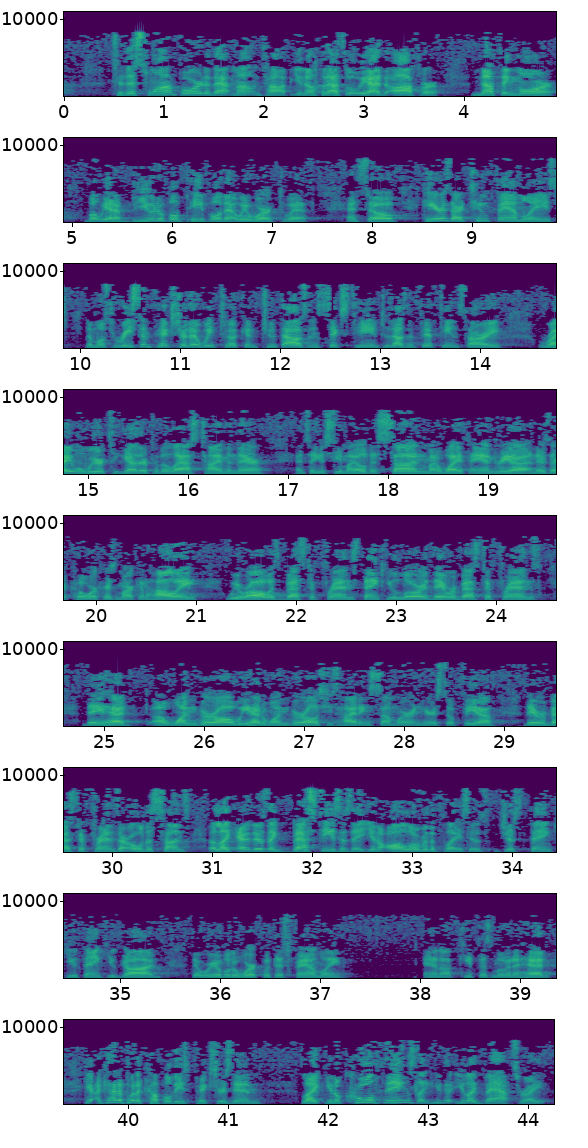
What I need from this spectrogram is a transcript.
to this swamp or to that mountaintop? You know, that's what we had to offer. Nothing more. But we had a beautiful people that we worked with. And so here's our two families. The most recent picture that we took in 2016, 2015, sorry, right when we were together for the last time in there. And so you see my oldest son, my wife Andrea, and there's our coworkers Mark and Holly. We were always best of friends. Thank you, Lord. They were best of friends. They had uh, one girl. We had one girl. She's hiding somewhere in here, Sophia. They were best of friends. Our oldest sons, uh, like uh, there's like besties as they, you know, all over the place. It was just thank you, thank you, God, that we're able to work with this family and uh, keep this moving ahead. Here, I got to put a couple of these pictures in, like you know, cool things. Like you, you like bats, right?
